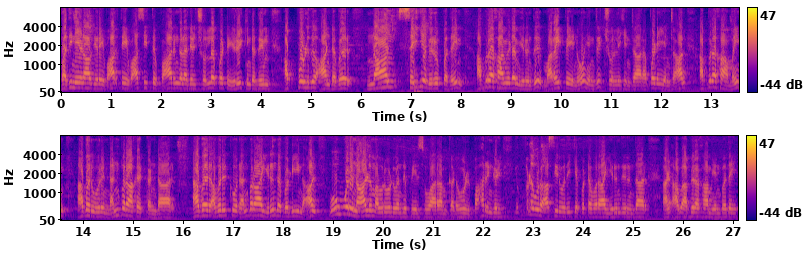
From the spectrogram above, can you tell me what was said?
பதினேழாவது இறை வார்த்தையை வாசித்து பாருங்கள். அதில் சொல்லப்பட்டு இருக்கின்றது அப்பொழுது ஆண்டவர் நான் செய்யவிருப்பதை அப்ரஹாமிடம் இருந்து மறைப்பேனோ என்று சொல்லுகின்றார். அப்படி என்றால் அப்ரஹாமை அவர் ஒரு நண்பராக கண்டார். அவர் அவருக்கு ஒரு நண்பராக இருந்தபடியினால் ஒவ்வொரு நாளும் அவரோடு வந்து பேசுவாராம். கடவுள் பாருங்கள் எவ்வளவு ஒரு ஆசீர்வதிக்கப்பட்டவராய் இருந்திருந்தார். அ- அப்- என்பதை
